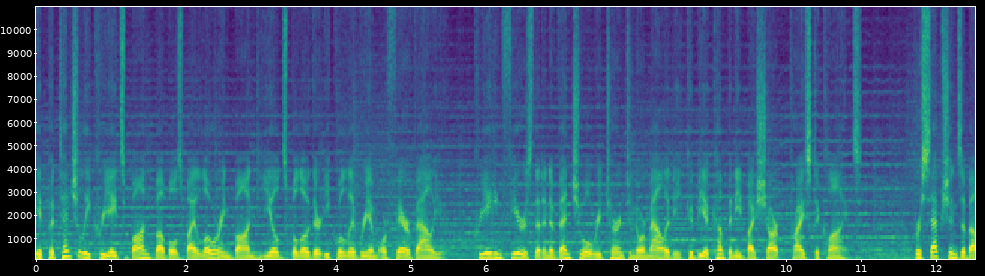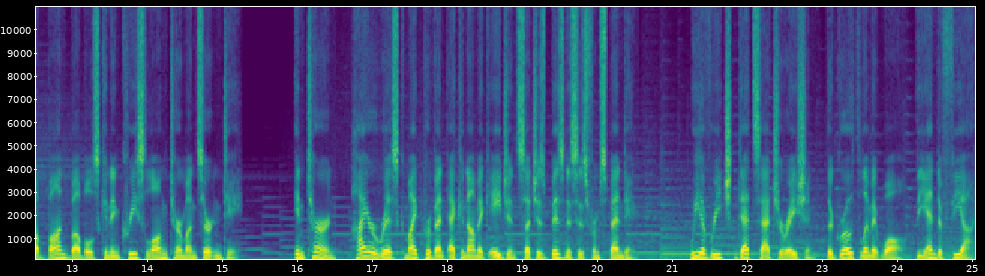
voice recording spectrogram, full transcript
It potentially creates bond bubbles by lowering bond yields below their equilibrium or fair value, creating fears that an eventual return to normality could be accompanied by sharp price declines. Perceptions about bond bubbles can increase long-term uncertainty. In turn, higher risk might prevent economic agents such as businesses from spending. We have reached debt saturation, the growth limit wall, the end of fiat.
